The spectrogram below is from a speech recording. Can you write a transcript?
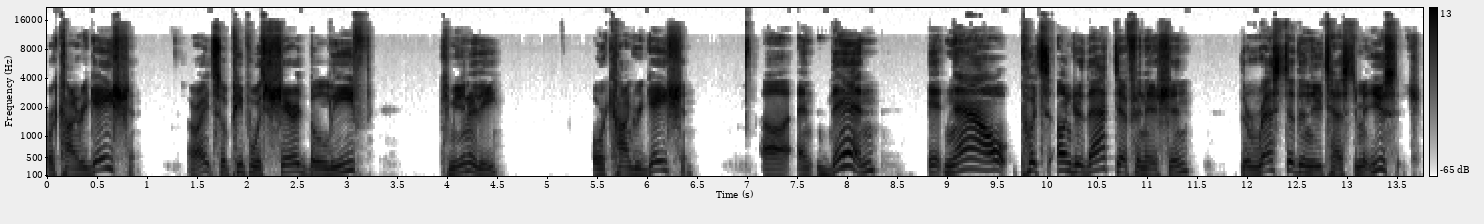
or congregation. All right, so people with shared belief, community, or congregation. Uh, and then it now puts under that definition the rest of the New Testament usage.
